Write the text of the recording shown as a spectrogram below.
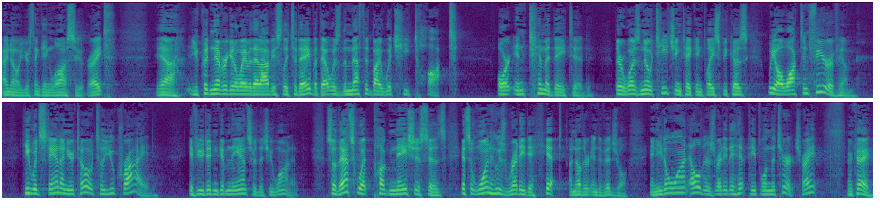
I know, you're thinking lawsuit, right? Yeah, you could never get away with that, obviously, today, but that was the method by which he taught or intimidated. There was no teaching taking place because we all walked in fear of him. He would stand on your toe till you cried if you didn't give him the answer that you wanted. So that's what pugnacious is. It's a one who's ready to hit another individual. And you don't want elders ready to hit people in the church, right? Okay.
